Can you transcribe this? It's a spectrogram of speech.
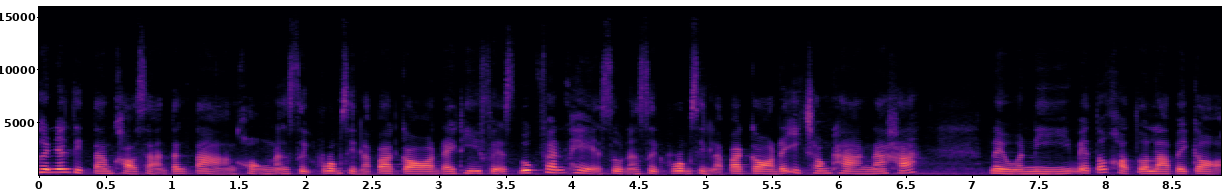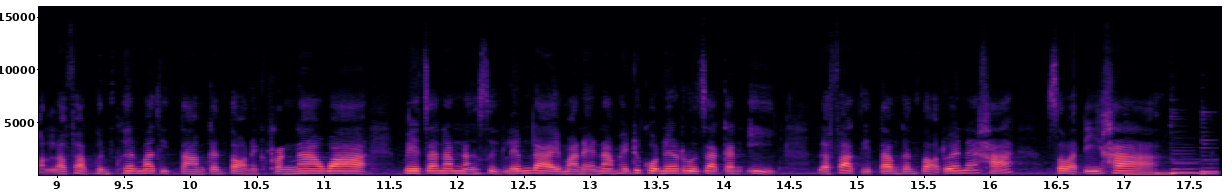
พื่อนๆยังติดตามข่าวสารต่างๆ ของหนังสือกรมศิลปากรได้ที่ Facebook Fanpage ศูนย์หนังสือกรมศิลปากรได้อีกช่องทางนะคะ ในวันนี้เมย์ต้องขอตัวลาไปก่อน แล้วฝากเพื่อนๆมาติดตามกันต่อในครั้งหน้าว่า เมย์จะนำหนังสือเล่มใดมาแนะนำให้ทุกคนได้รู้จักกันอีก และฝากติดตามกันต่อด้วยนะคะ สวัสดีค่ะ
